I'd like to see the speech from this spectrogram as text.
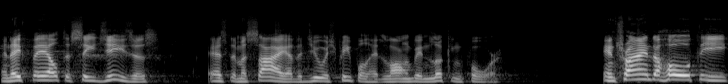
And they failed to see Jesus as the Messiah the Jewish people had long been looking for. In trying to hold the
